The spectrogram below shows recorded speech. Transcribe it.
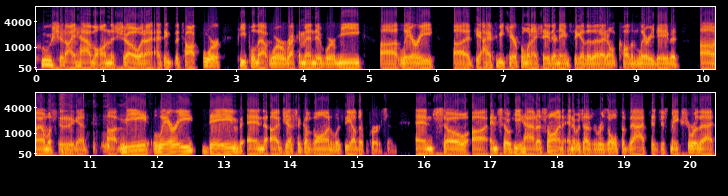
"Who should I have on the show?" And I, I think the top four people that were recommended were me, uh, Larry. Uh, I have to be careful when I say their names together that I don't call them Larry David. Um, I almost did it again. Uh, me, Larry, Dave, and uh, Jessica Vaughn was the other person. And so, uh, and so he had us on, and it was as a result of that to just make sure that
